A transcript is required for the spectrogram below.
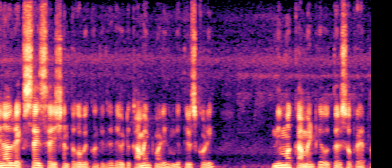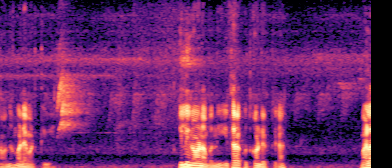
ಏನಾದರೂ ಎಕ್ಸಸೈಸ್ ಸಜೆಷನ್ ತೊಗೋಬೇಕು ಅಂತಿದ್ರೆ ದಯವಿಟ್ಟು ಕಾಮೆಂಟ್ ಮಾಡಿ ನಿಮಗೆ ತಿಳಿಸ್ಕೊಡಿ. ನಿಮ್ಮ ಕಾಮೆಂಟ್ಗೆ ಉತ್ತರಿಸೋ ಪ್ರಯತ್ನವನ್ನು ಮಾಡೇ ಮಾಡ್ತೀವಿ. ಇಲ್ಲಿ ನೋಡೋಣ ಬನ್ನಿ, ಈ ಥರ ಕುತ್ಕೊಂಡಿರ್ತೀರ? ಬಹಳ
